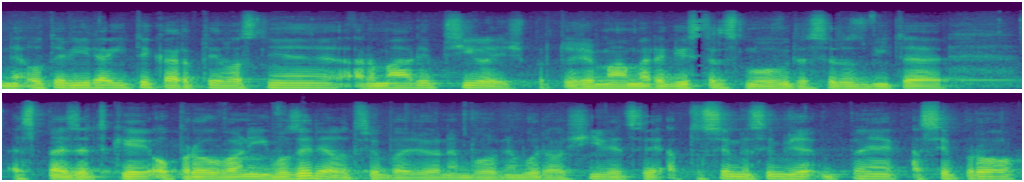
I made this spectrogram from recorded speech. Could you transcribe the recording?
neotevírají ty karty vlastně armády příliš, protože máme registr smluv, kde se dozvíte SPZky opravovaných vozidel třeba, že? Nebo, nebo další věci. A to si myslím, že úplně asi pro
